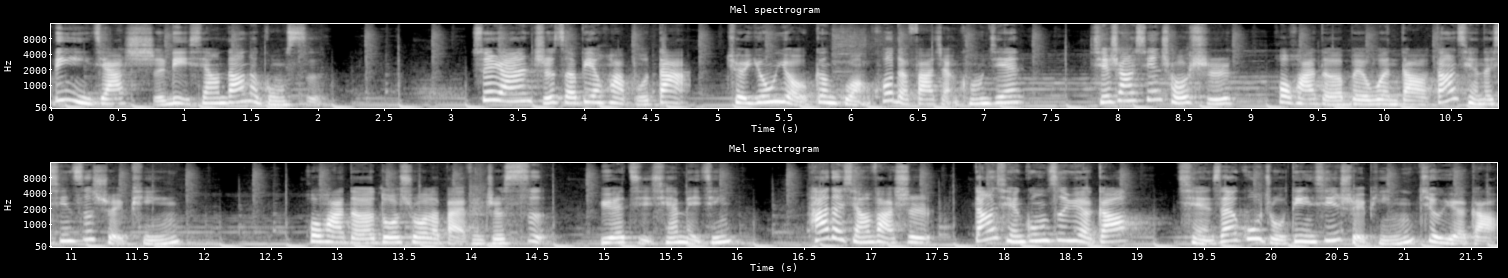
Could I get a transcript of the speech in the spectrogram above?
另一家实力相当的公司。虽然职责变化不大，却拥有更广阔的发展空间。协商薪酬时，霍华德被问到当前的薪资水平。霍华德多说了百分之四，约几千美金。他的想法是，当前工资越高，潜在雇主定薪水平就越高。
